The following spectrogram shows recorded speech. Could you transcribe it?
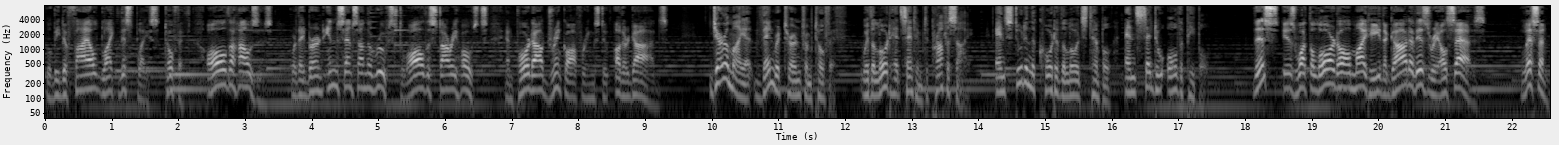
will be defiled like this place, Topheth, all the houses where they burned incense on the roofs to all the starry hosts and poured out drink offerings to other gods. Jeremiah then returned from Topheth, where the Lord had sent him to prophesy, and stood in the court of the Lord's temple, and said to all the people, This is what the Lord Almighty, the God of Israel, says. Listen,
